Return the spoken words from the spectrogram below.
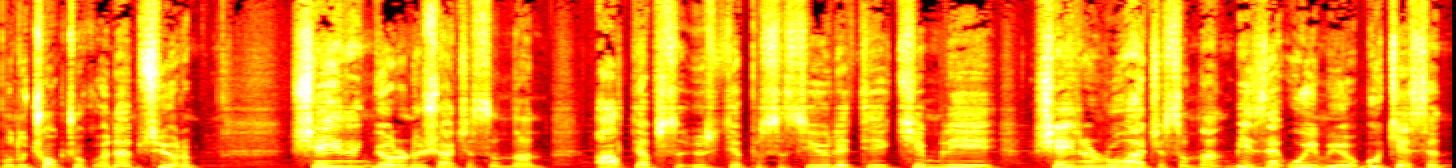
Bunu çok çok önemsiyorum. Şehrin görünüşü açısından, altyapısı, üst yapısı, siyületi, kimliği, şehrin ruhu açısından bize uymuyor. Bu kesin.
